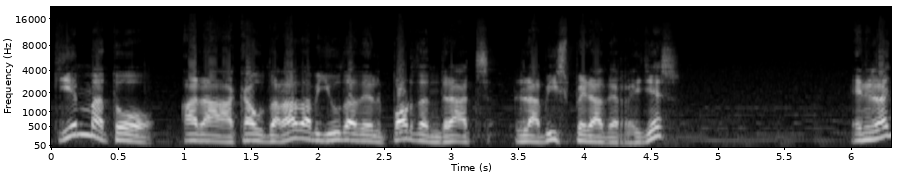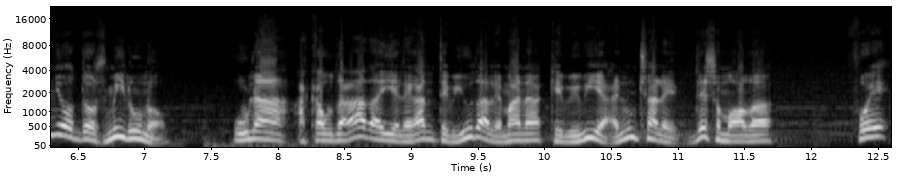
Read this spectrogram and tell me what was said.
¿Quién mató a la acaudalada viuda del Port d'Andrats la víspera de Reyes? En el año 2001, una acaudalada y elegante viuda alemana que vivía en un chalet de Somoda fue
